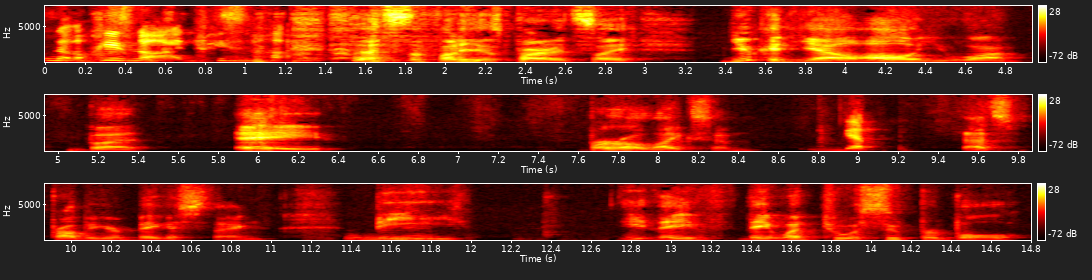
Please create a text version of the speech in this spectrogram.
No, he's not. He's not. That's the funniest part. It's like you could yell all you want, but A, Burrow likes him. Yep. That's probably your biggest thing. Mhm. B, he they've they went to a Super Bowl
